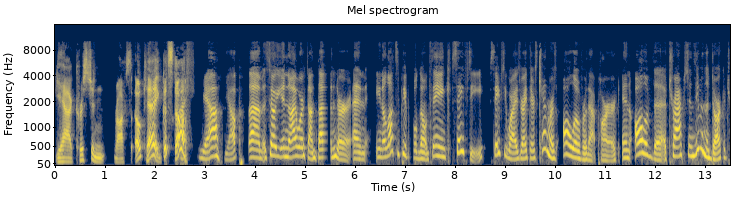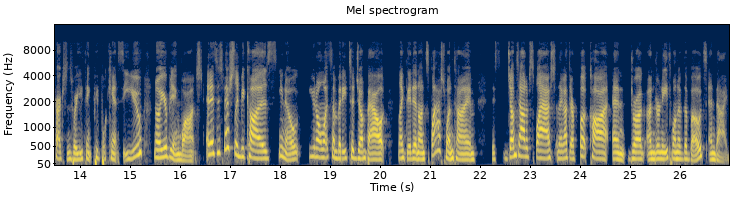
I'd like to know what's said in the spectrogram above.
yeah, Christian Rocks. Okay, good stuff. Yeah, yep. Um, so you know, I worked on Thunder, and you know, lots of people don't think safety, safety wise, right? There's cameras all over that park, and all of the attractions, even the dark attractions where you think people can't see you, no, you're being watched, and it's especially because you know you don't want somebody to jump out like they did on Splash one time they jumped out of Splash and they got their foot caught and drug underneath one of the boats and died.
